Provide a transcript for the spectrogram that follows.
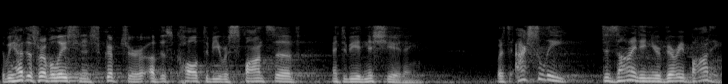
That we have this revelation in Scripture of this call to be responsive and to be initiating. But it's actually designed in your very body.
